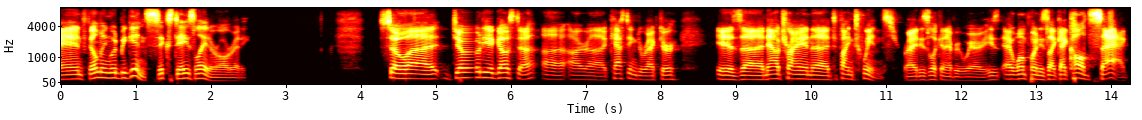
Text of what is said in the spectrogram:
and filming would begin six days later already. So uh, Joe D'Agosta, uh, our uh, casting director, is uh, now trying uh, to find twins. Right, he's looking everywhere. He's at one point he's like, I called SAG,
